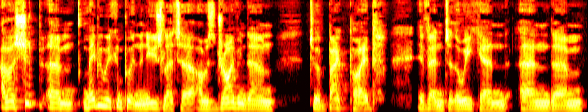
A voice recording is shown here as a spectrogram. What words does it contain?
And I should, um, maybe we can put in the newsletter. I was driving down to a bagpipe event at the weekend and, um,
